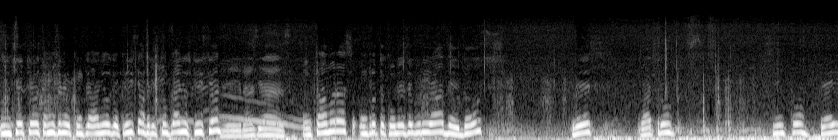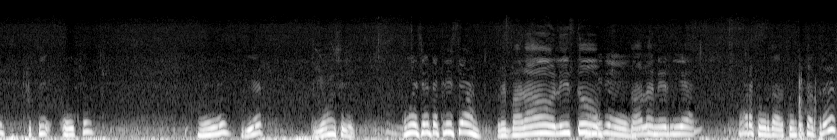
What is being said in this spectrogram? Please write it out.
Un chequeo, estamos en el cumpleaños de Cristian. Feliz cumpleaños, Cristian. Sí, gracias. En cámaras, un protocolo de seguridad de 2, 3, 4, 5, 6, 7, 8, 9, 10 y 11. ¿Cómo se siente, Cristian? Preparado, listo. Muy bien. Toda la energía. Vamos a recordar, cuentas a 3,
